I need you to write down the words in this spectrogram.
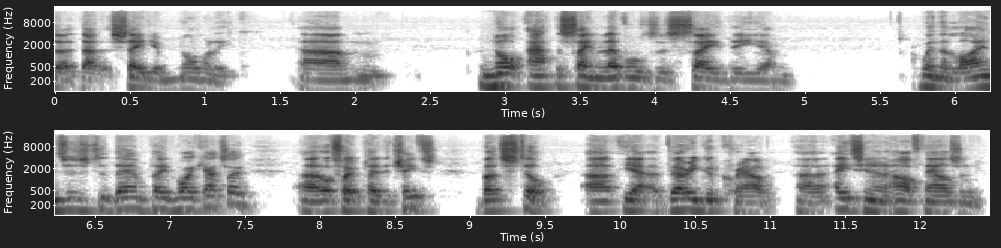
uh, that stadium normally. Um, not at the same levels as say the um, when the Lions stood there and played Waikato, uh, or sorry, played the Chiefs, but still, uh, yeah, a very good crowd, uh, eighteen and a half thousand.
